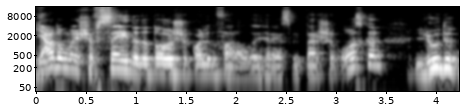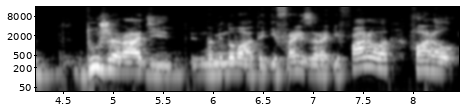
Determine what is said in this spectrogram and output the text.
Я думаю, що все йде до того, що Колін Фаррелл виграє свій перший Оскар. Люди дуже раді номінувати і Фрейзера, і Фаррелла. Фаррелл,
